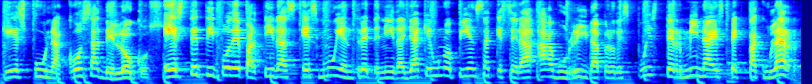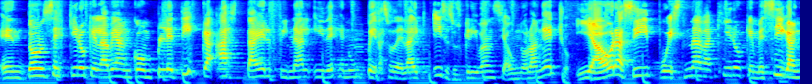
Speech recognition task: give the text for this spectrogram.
que es una cosa de locos. Este tipo de partidas es muy entretenida ya que uno piensa que será aburrida pero después termina espectacular. Entonces entonces quiero que la vean completica hasta el final y dejen un pedazo de like y se suscriban si aún no lo han hecho. Y ahora sí, pues nada, quiero que me sigan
